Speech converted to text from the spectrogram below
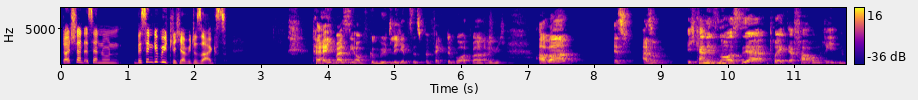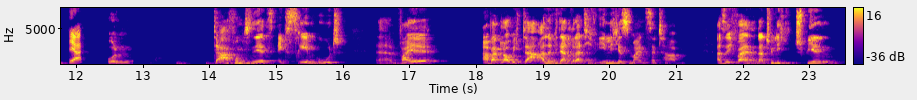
Deutschland ist ja nun ein bisschen gemütlicher, wie du sagst. Ich weiß nicht, ob gemütlich jetzt das perfekte Wort war eigentlich. Aber es, also, ich kann jetzt nur aus der Projekterfahrung reden. Ja. Und da funktioniert es extrem gut, äh, weil aber, glaube ich, da alle wieder ein relativ ähnliches Mindset haben. Also ich weiß, natürlich spielen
